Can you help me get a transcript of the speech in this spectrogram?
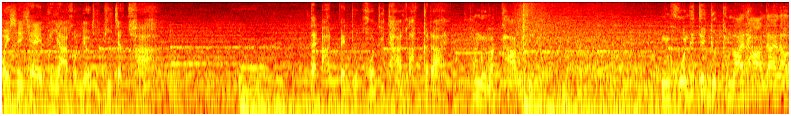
ไม่ใช่แค่พญาคนเดียวที่พี่จะฆ่า แต่อาจเป็นทุกคนที่ทานรักก็ได้ ถ้ามึงรักทานจริงมึงควรที่จะหยุดทำร้ายทานได้แล้ว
